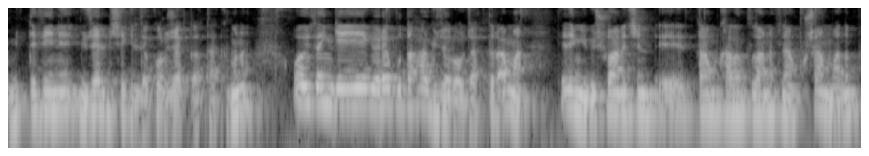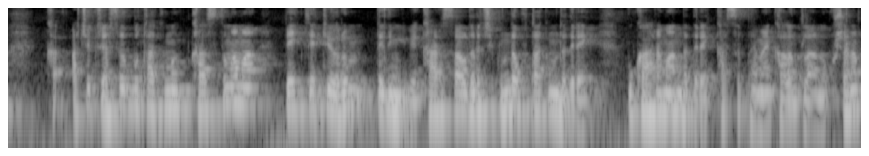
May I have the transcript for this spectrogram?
müttefiğini güzel bir şekilde koruyacaktır takımını. O yüzden G'ye göre bu daha güzel olacaktır ama dediğim gibi şu an için e, tam kalıntılarını falan kuşanmadım. Açıkçası bu takımı kastım ama bekletiyorum. Dediğim gibi karşı saldırı çıktığında bu takımı da direkt bu kahraman da direkt kasıp hemen kalıntılarını kuşanıp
